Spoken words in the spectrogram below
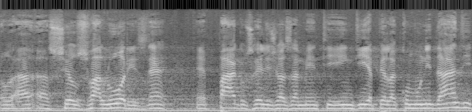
uh, os seus valores né, uh, pagos religiosamente em dia pela comunidade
